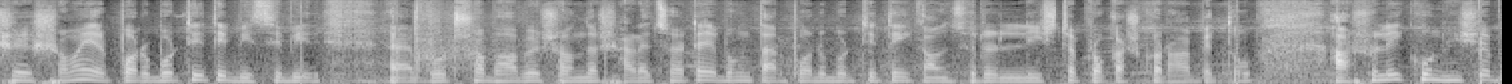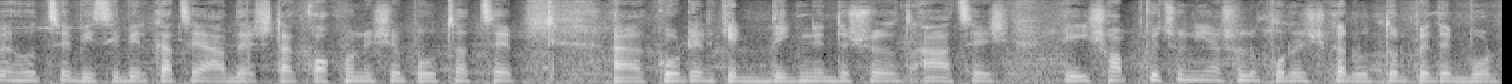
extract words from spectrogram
শেষ সময়, এর পরবর্তীতে বিসিবি বোর্ড সভা হবে সন্ধ্যা সাড়ে ছয়টা এবং তার পরবর্তীতেই কাউন্সিলর লিস্টটা প্রকাশ করা হবে। তো আসলেই কোন হিসেবে হচ্ছে বিসিবির কাছে আদেশটা কখন এসে পৌঁছাচ্ছে কোর্টের কি দিক নির্দেশনা আছে, এই সব কিছু নিয়ে আসলে পরিষ্কার উত্তর পেতে বোর্ড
